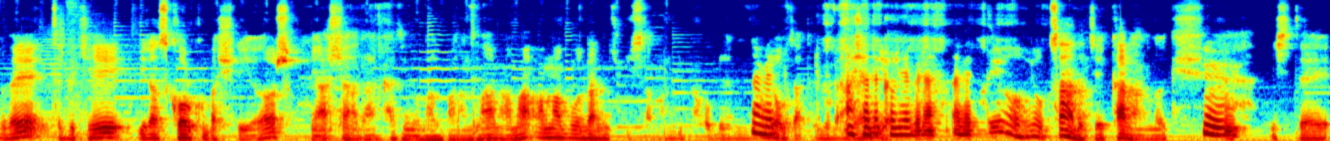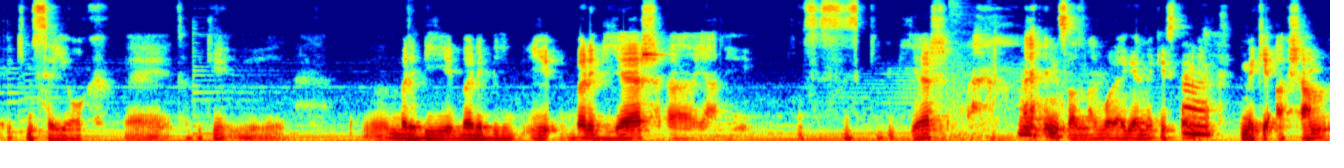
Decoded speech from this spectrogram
ve tabii ki biraz korku başlıyor. Ya Aşağıda kazinolar falan var ama ama buradan hiçbir zaman bir problem Evet. yok zaten. Burada Aşağıda yok. kalıyor biraz. Evet. Yok yok sadece karanlık Hı. işte kimse yok ve tabii ki e, böyle bir böyle bir böyle bir yer e, yani kimsesiz gibi bir yer insanlar buraya gelmek istemiyor. Evet. Demek ki akşam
